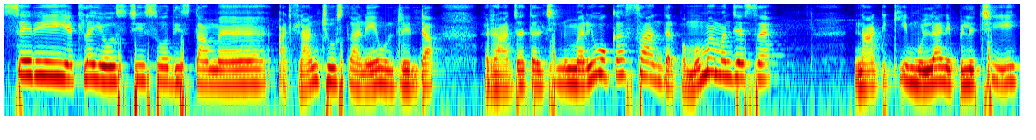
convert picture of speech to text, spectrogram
సరే ఎట్లా యోచి శోధిస్తామే? అట్లా అని చూస్తానే ఉంటుంట రాజా తలిచిన మరి ఒక సందర్భము మమం చేశా. నాటికి ముల్లాని పిలిచి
